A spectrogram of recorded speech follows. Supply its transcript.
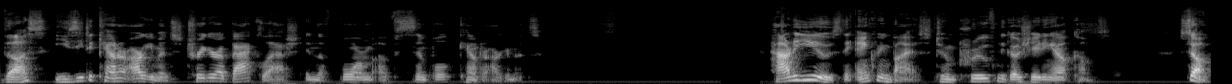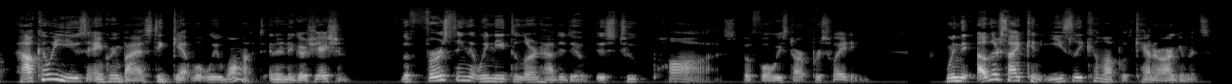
Thus, easy to counter arguments trigger a backlash in the form of simple counter arguments. How to use the anchoring bias to improve negotiating outcomes. So, how can we use anchoring bias to get what we want in a negotiation? The first thing that we need to learn how to do is to pause before we start persuading. When the other side can easily come up with counter arguments,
